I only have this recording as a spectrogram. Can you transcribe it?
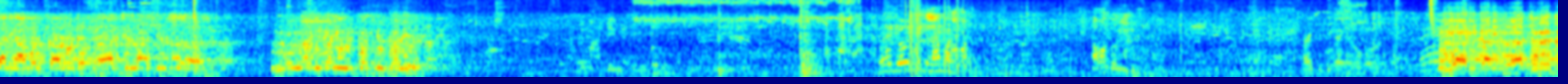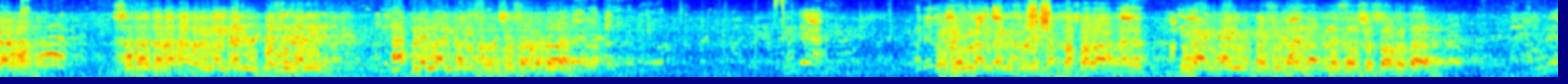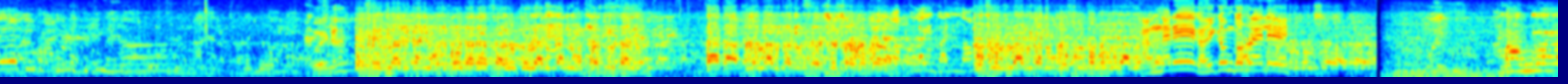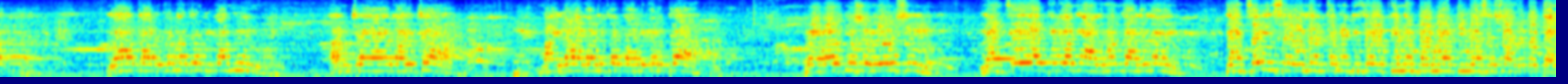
ठिकाणी अमोल कारोंडे प्रहार जिल्हा अध्यक्ष हे या ठिकाणी उपस्थित झाले. या ठिकाणी वेळात वेळ काढून सुभाष दादा बाबर या ठिकाणी उपस्थित झाले. आपलं या ठिकाणी सहर्ष स्वागत आहे. तसेच या ठिकाणी सुरेश अप्पा पवार या ठिकाणी उपस्थित झाले आपलं सहर्ष स्वागत आहे. तसेच या ठिकाणी वैभव दादा साळुंके या ठिकाणी उपस्थित झाले. दादा आपलं या ठिकाणी सहर्ष स्वागत आहे. तसेच या ठिकाणी प्रसिद्ध बैलगाडी आमदारे घाई काऊन करून राहिले? मान्य या कार्यक्रमाच्या ठिकाणी आमच्या गावच्या महिला आघाडीच्या कार्यकर्त्या प्रभावती सूर्यवंशी यांचं या ठिकाणी आगमन झालेलं आहे. त्यांचंही संयोजन कमिटीच्या वतीने भव्य दिव्य असं स्वागत होत आहे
